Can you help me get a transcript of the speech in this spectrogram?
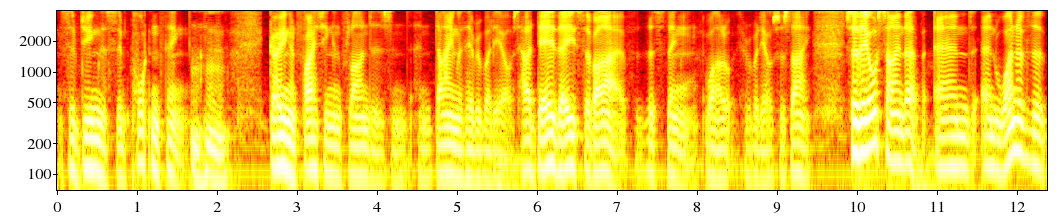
instead of doing this important thing, you know, going and fighting in Flanders and, and dying with everybody else. How dare they survive this thing while everybody else was dying? So they all signed up, and and one of the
